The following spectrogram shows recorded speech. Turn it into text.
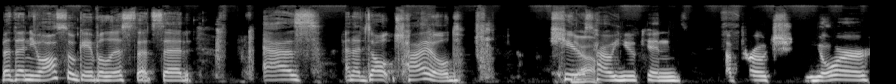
But then you also gave a list that said, as an adult child, here's Yeah. how you can approach your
